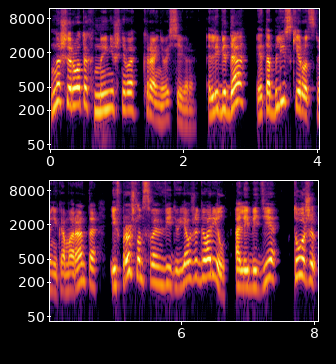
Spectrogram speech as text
на широтах нынешнего крайнего севера. Лебеда – это близкий родственник амаранта, и в прошлом своем видео я уже говорил о лебеде, тоже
